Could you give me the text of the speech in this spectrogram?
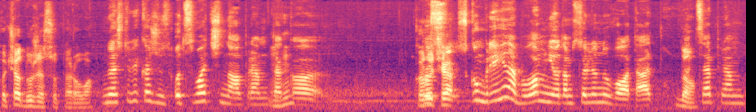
Хоча дуже суперова. Ну я ж тобі кажу, от смачна, прям така. Коротше, Бо скумбрійна була мені там солянувата, а да. це прям.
